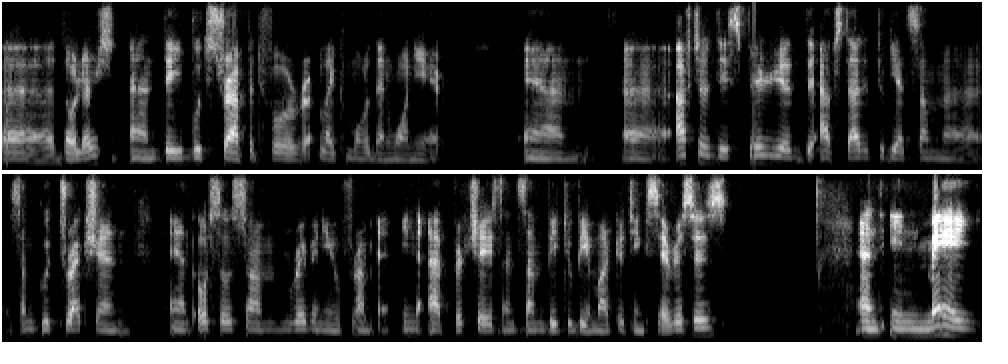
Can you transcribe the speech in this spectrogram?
uh, dollars, and they bootstrapped it for like more than one year. And uh, after this period, the app started to get some uh, some good traction and also some revenue from in-app purchase and some B2B marketing services. And in May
